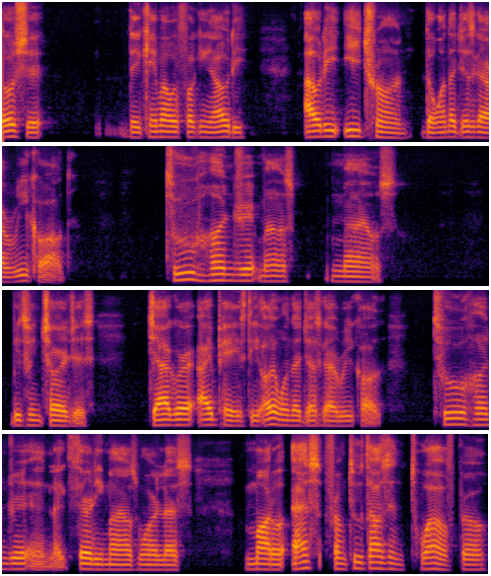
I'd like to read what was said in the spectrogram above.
Oh shit. They came out with fucking Audi. Audi e-tron, the one that just got recalled. 200 miles miles between charges. Jaguar I-Pace, the other one that just got recalled. 200 and like 30 miles more or less. Model S from 2012, bro.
